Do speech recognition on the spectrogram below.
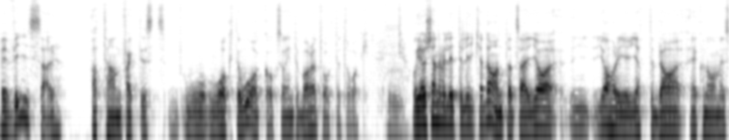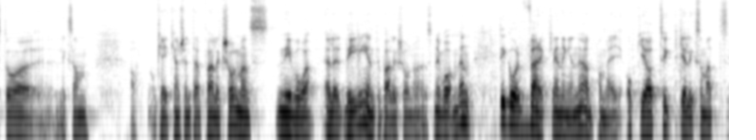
bevisar att han faktiskt walk the walk också, inte bara talk the talk. Mm. Och jag känner väl lite likadant. att så här, jag, jag har det ju jättebra ekonomiskt och eh, liksom... Ja, Okej, okay, kanske inte på Alex Schulmans nivå. Eller det är inte på Alex Schulmans nivå. Men det går verkligen ingen nöd på mig. Och jag tycker liksom att...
